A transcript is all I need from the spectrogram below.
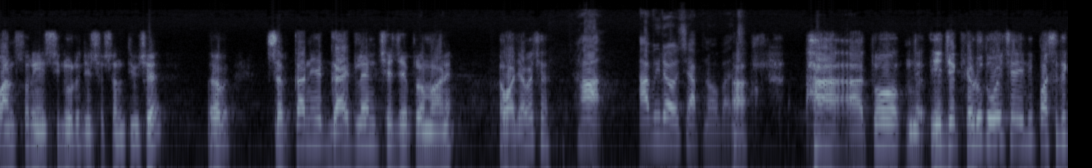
પાંચસો ને એસી નું રજીસ્ટ્રેશન થયું છે. બરાબર? સરકારની એક ગાઈડલાઈન છે જે પ્રમાણે. અવાજ આવે છે? હા આવી રહ્યો છે આપનો અવાજ. હા, આ તો એ જે ખેડૂત હોય છે, એની પાસેથી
